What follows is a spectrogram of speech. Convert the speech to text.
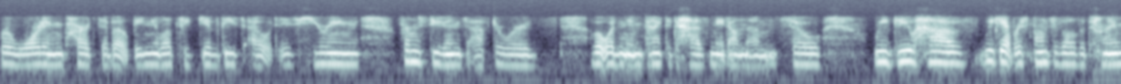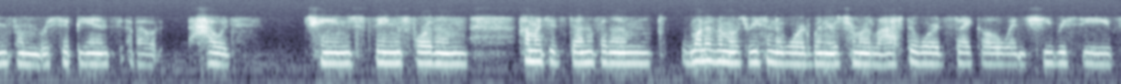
rewarding parts about being able to give these out is hearing from students afterwards about what an impact it has made on them. So we do have we get responses all the time from recipients about how it's changed things for them, how much it's done for them. One of the most recent award winners from our last award cycle when she received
